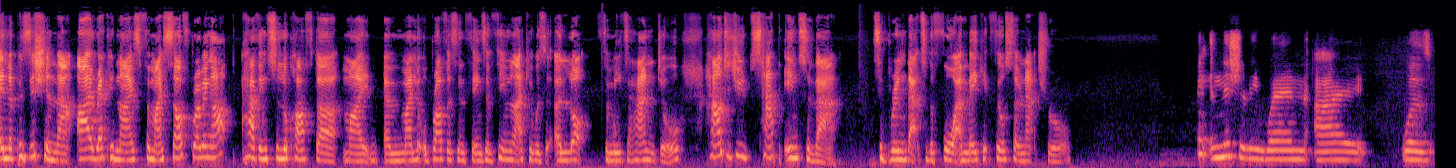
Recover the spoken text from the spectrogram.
in a position that I recognized for myself growing up, having to look after my um, my little brothers and things, and feeling like it was a lot for me to handle. How did you tap into that to bring that to the fore and make it feel so natural? I think initially when I was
